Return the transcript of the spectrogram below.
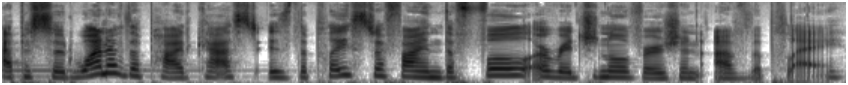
Episode one of the podcast is the place to find the full original version of the play.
